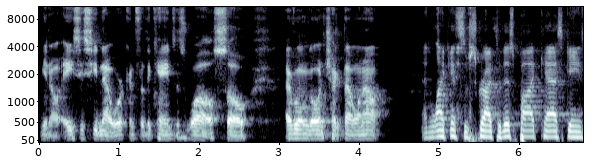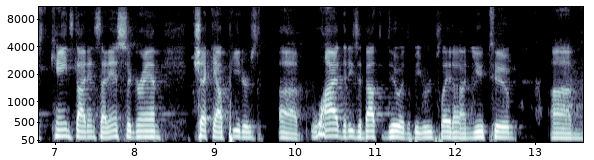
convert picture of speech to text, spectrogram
you know ACC Network and for the Canes as well. So everyone go and check that one out. And like and subscribe to this podcast, Canes Canes.insight Instagram. Check out Peter's uh, live that he's about to do. It'll be replayed on YouTube. Um,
